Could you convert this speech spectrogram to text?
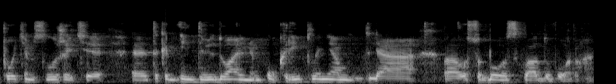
потім служить таким індивідуальним укріпленням для особового складу ворога.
